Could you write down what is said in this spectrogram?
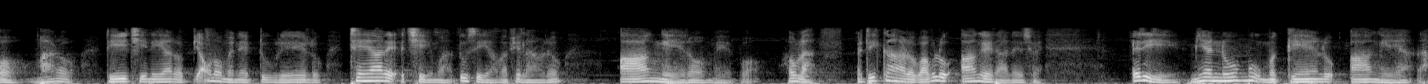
အော်ငါတော့ဒီအချိန်တွေကတော့ပြောင်းတော့မယ်နဲ့တူတယ်လို့ထင်ရတဲ့အချိန်မှာသူ့စေရာဘာဖြစ်လာမှာတော့အားငယ်တော့မယ်ပေါ့ဟုတ်လားအဓိကကတော့ဘာဖြစ်လို့အားငယ်တာလဲဆိုရင် အဲ့ဒီမျက်နှိုးမှုမကင်းလို့အားငယ်ရတာ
